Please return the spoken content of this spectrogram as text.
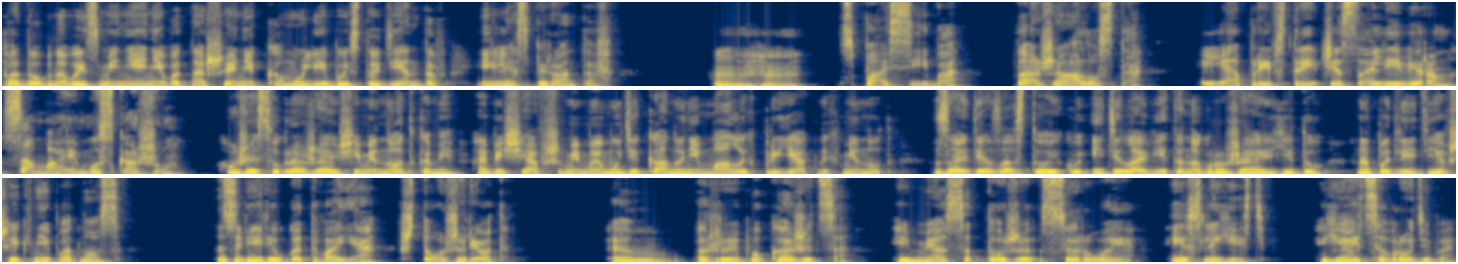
подобного изменения в отношении к кому-либо из студентов или аспирантов. «Угу, спасибо. Пожалуйста. Я при встрече с Оливером сама ему скажу». Уже с угрожающими нотками, обещавшими моему декану немалых приятных минут, зайдя за стойку и деловито нагружая еду на подлетевший к ней поднос. «Зверюга твоя, что жрет?» «Эм, рыбу, кажется», и мясо тоже сырое, если есть. Яйца вроде бы.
